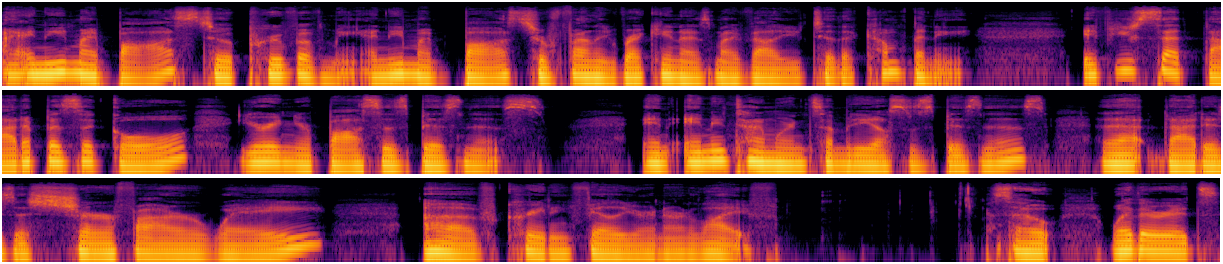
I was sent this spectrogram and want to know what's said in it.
I need my boss to approve of me. I need my boss to finally recognize my value to the company. If you set that up as a goal, you're in your boss's business. And anytime we're in somebody else's business, that that is a surefire way of creating failure in our life. So whether it's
